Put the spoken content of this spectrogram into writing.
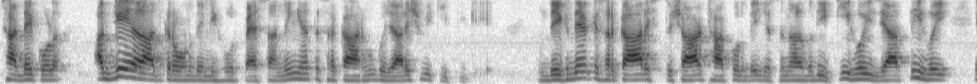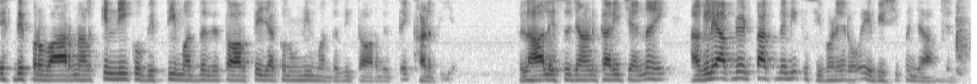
ਸਾਡੇ ਕੋਲ ਅੱਗੇ ਇਲਾਜ ਕਰਾਉਣ ਦੇ ਲਈ ਹੋਰ ਪੈਸਾ ਨਹੀਂ ਹੈ ਤੇ ਸਰਕਾਰ ਨੂੰ ਗੁਜ਼ਾਰਿਸ਼ ਵੀ ਕੀਤੀ ਗਈ ਹੈ। ਦੇਖਦੇ ਹਾਂ ਕਿ ਸਰਕਾਰ ਇਸ ਤੁਸ਼ਾਰ ਠਾਕੁਰ ਦੇ, ਜਿਸ ਨਾਲ ਵਧੀਕੀ ਹੋਈ, ਜ਼ਿਆਦਤੀ ਹੋਈ ਇਸ ਦੇ ਪਰਿਵਾਰ ਨਾਲ ਕਿੰਨੀ ਕੁ ਵਿੱਤੀ ਮਦਦ ਦੇ ਤੌਰ ਤੇ ਜਾਂ ਕਾਨੂੰਨੀ ਮਦਦ ਦੀ ਤੌਰ ਦੇ ਉੱਤੇ ਖੜਦੀ ਹੈ। ਫਿਲਹਾਲ ਇਸ ਜਾਣਕਾਰੀ ਚਾਹਨਾ ਹੀ। ਅਗਲੇ ਅਪਡੇਟ ਤੱਕ ਦੇ ਲਈ ਤੁਸੀਂ ਬਣੇ ਰਹੋ ABC ਪੰਜਾਬ ਦੇ ਨਾਲ।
